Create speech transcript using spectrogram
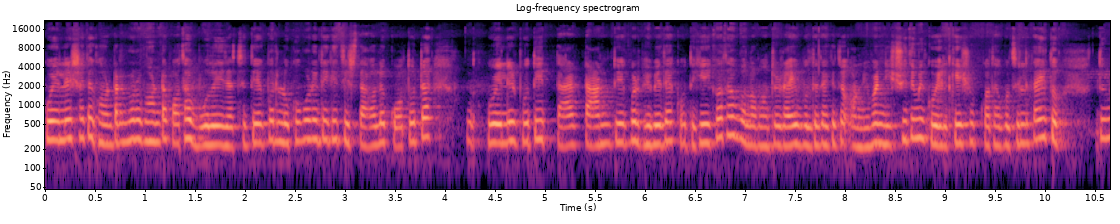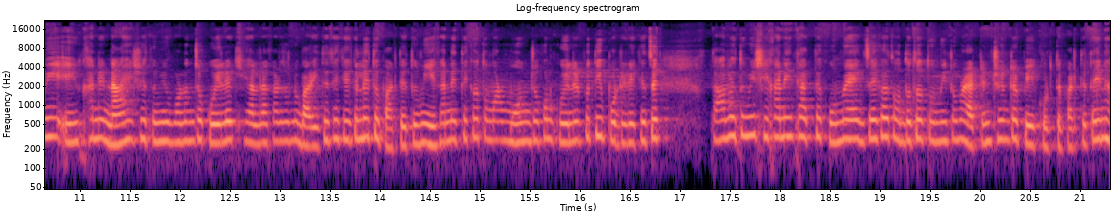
কোয়েলের সাথে ঘণ্টার পর ঘণ্টা কথা বলেই যাচ্ছে। তুই একবার লক্ষ্য করে দেখেছিস তাহলে কতটা কোয়েলের প্রতি তার টান তুই একবার ভেবে দেখ, ওদিকে এই কথা বলা মাত্র। রাই বলতে থাকে যে, অনির্বাণ, নিশ্চয়ই তুমি কোয়েলকে এইসব কথা বলছিলে, তাই তো? তুমি এইখানে না এসে তুমি বরঞ্চ কোয়েলের খেয়াল রাখার জন্য বাড়িতে থেকে গেলেই তো পারতে। তুমি এখানে থেকেও তোমার মন যখন কোয়েলের প্রতি পড়ে রেখেছে, তাহলে তুমি সেখানেই থাকতে, কোনো এক জায়গায় অন্তত তুমি তোমার অ্যাটেনশনটা পে করতে পারতে, তাই না?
